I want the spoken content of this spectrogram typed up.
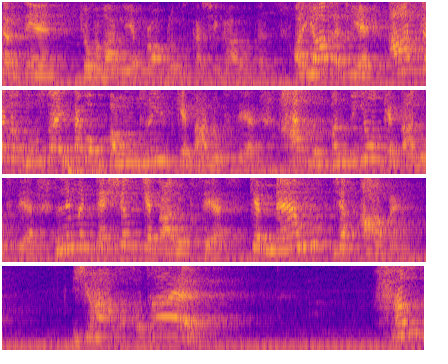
کرتے ہیں جو ہمارے لیے پرابلمز کا شکار ہوتا ہے۔ اور یاد رکھیے، آج کا جو دوسرا حصہ ہے وہ باؤنڈریز کے تعلق سے ہے، حد بندیوں کے تعلق سے ہے لمیٹیشنز کے تعلق سے ہے کہ میں ہوں یا آپ ہیں۔ یا خدا ہے، ہم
